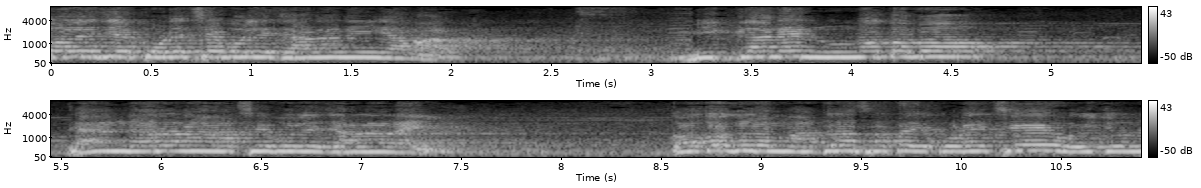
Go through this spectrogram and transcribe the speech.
কলেজে পড়েছে বলে জানা নেই আমার। বিজ্ঞানের ন্যূনতম ধ্যান ধারণা আছে বলে জানা নেই। কতগুলো মাদ্রাসাতে পড়েছে, ওই জন্য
